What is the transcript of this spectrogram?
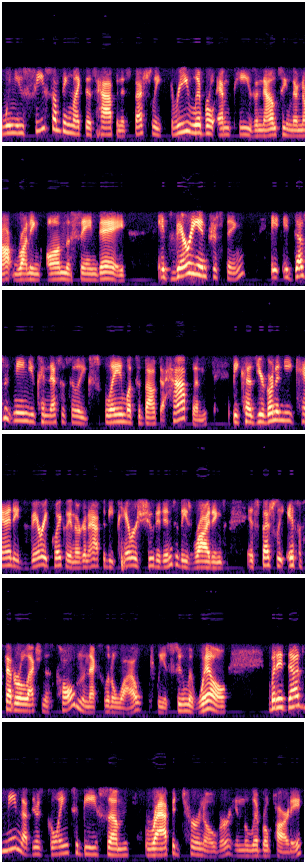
when you see something like this happen, especially three liberal MPs announcing they're not running on the same day, it's very interesting. It, it doesn't mean you can necessarily explain what's about to happen because you're going to need candidates very quickly and they're going to have to be parachuted into these ridings, especially if a federal election is called in the next little while, which we assume it will. But it does mean that there's going to be some rapid turnover in the Liberal Party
